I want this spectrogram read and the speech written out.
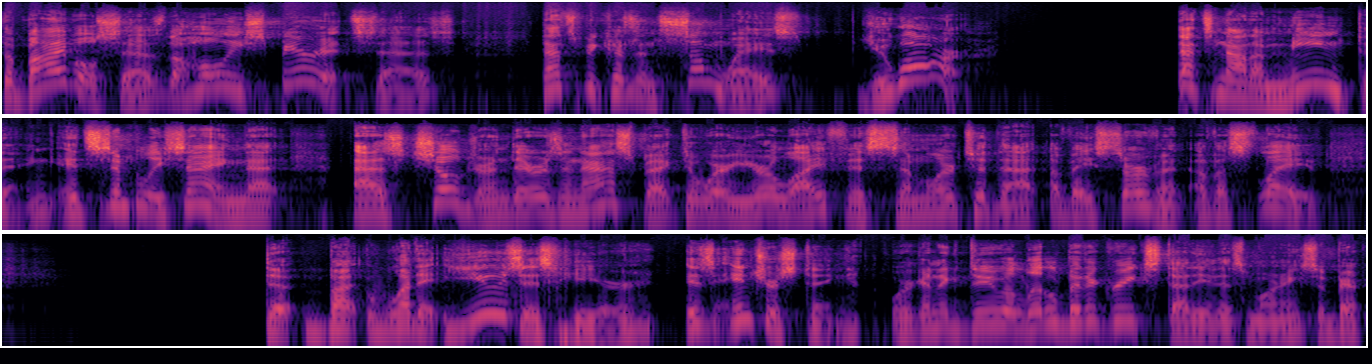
the Bible says, the Holy Spirit says, that's because in some ways you are. That's not a mean thing. It's simply saying that as children, there is an aspect to where your life is similar to that of a servant, of a slave. The, but what it uses here is interesting. We're going to do a little bit of Greek study this morning, so bear,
